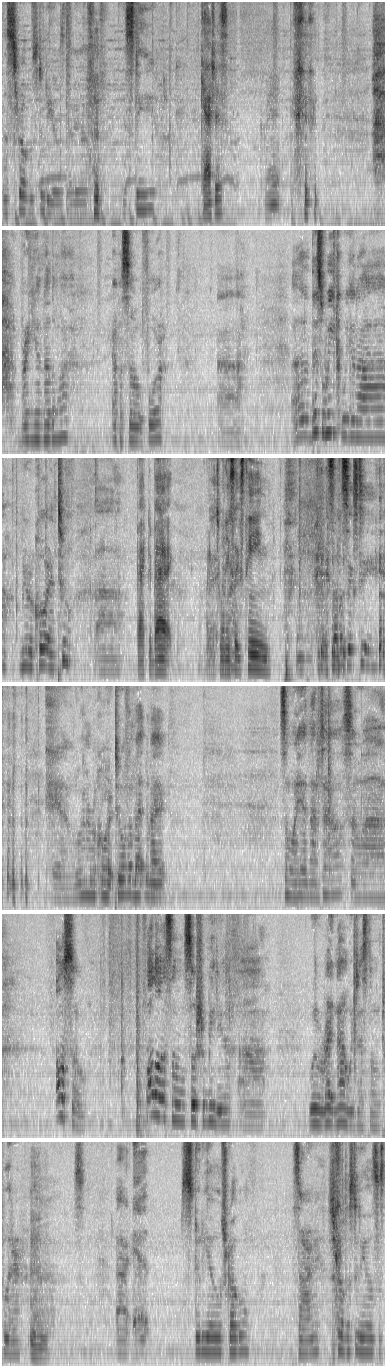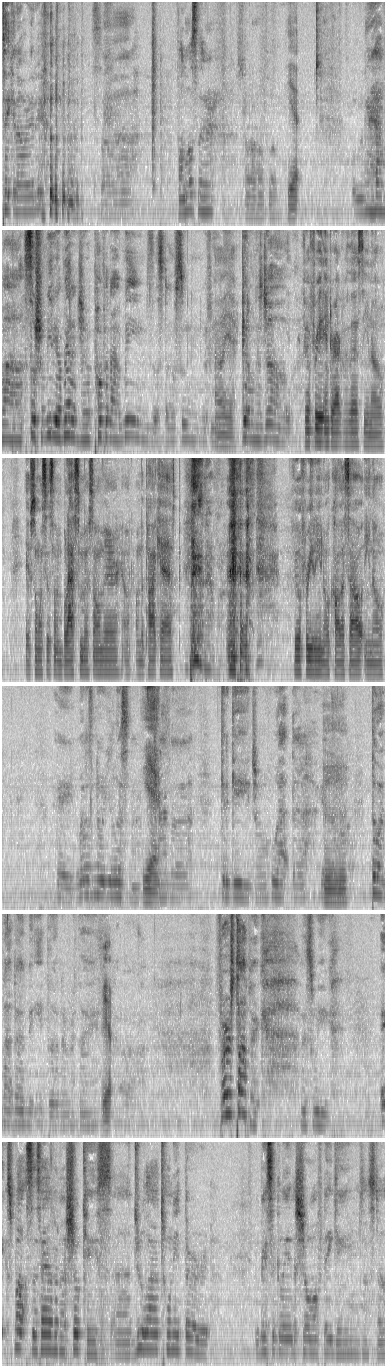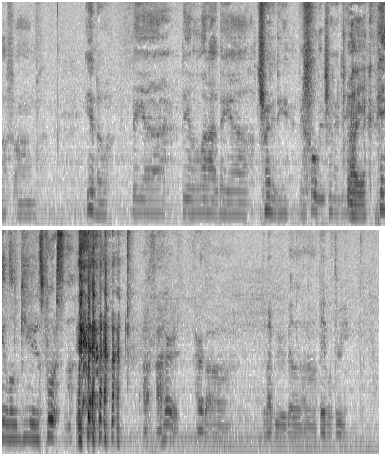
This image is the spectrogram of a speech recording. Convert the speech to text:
the Struggle Studios. That is, it's Steve. Cassius. Grant. Bring you another one, episode four. Uh, uh, this week we're gonna uh, be recording two. Uh, Back to back. Like Back to 2016. Summer 16. yeah, we're gonna record two of them back to back. Someone heading out of town. So, uh, also, follow us on social media. Uh, we're right now, we're just on Twitter. Mhm. Uh, at Studios Struggle. Sorry, Struggle Studios was taken already. so, uh, follow us there. Start our whole flow. Yeah. We're gonna have our social media manager pumping out memes and stuff soon if he Oh, yeah. get on his job. Feel free to interact with us. You know, if someone says something blasphemous on there, on, on the podcast, feel free to, you know, call us out, you know. Hey, let us know you're listening. Yeah. We're trying to uh, get a gauge on who out there, you Mhm. know, throwing out there in the ether and everything. Yep. First topic this week. Xbox is having a showcase uh, July 23rd. Basically, to show off their games and stuff. Um, you know, they uh, they let out their uh, Trinity, the Holy Trinity. Oh, yeah. Halo, Gears, Forza. I, I heard heard about um they might be revealing uh, Fable three.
